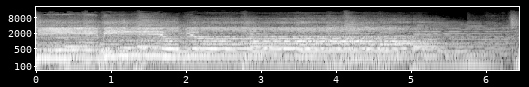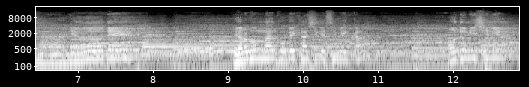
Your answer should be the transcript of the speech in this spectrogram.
아침이 오면 자녀된 여러분만 고백하시겠습니까? 어둠이시면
